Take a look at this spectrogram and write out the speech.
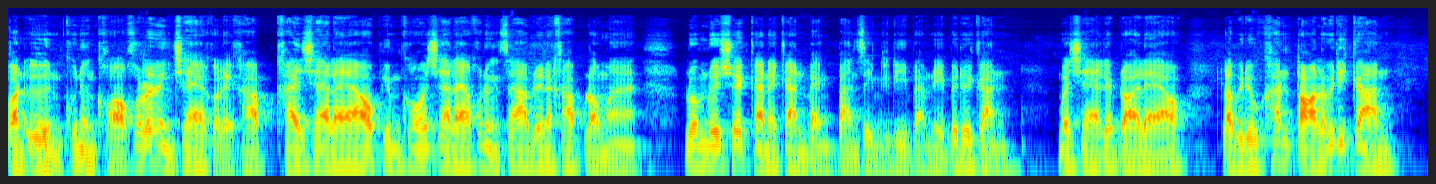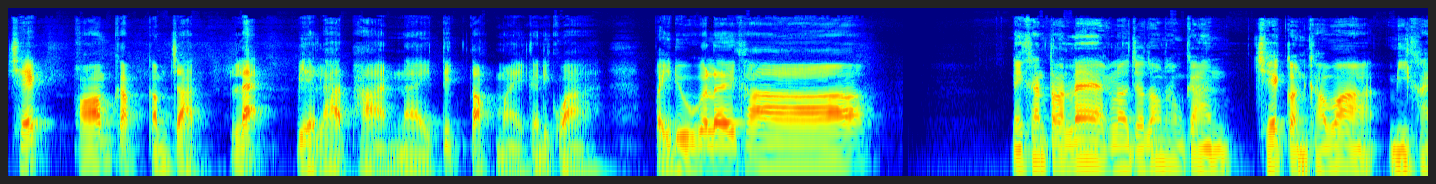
ก่อนอื่นคุณหนึ่งขอคนละหนึ่งแชร์ก่อนเลยครับ ใครแชร์แล้วพิมพ์คำว่าแชร์แล้วคนหนึ่งทราบด้วยนะครับ เรามาร่วมด้วยช่วยกันในการแบ่งปันสิ่งดีๆแบบนี้ไปด้วยกัน เมื่อแชร์เรียบร้อยแล้ว เราไปดูขั้นตอนและวิธีการเช็คพร้อมกับกำจัด และเปลี่ยนรหัสผ่านใน TikTok ใหม่กันดีกว่า ไปดูกันเลยครับในขั้นตอนแรกเราจะต้องทำการเช็คก่อนครับว่า มีใคร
